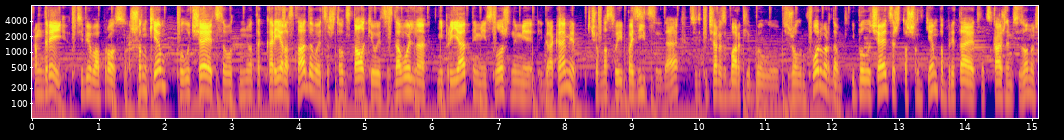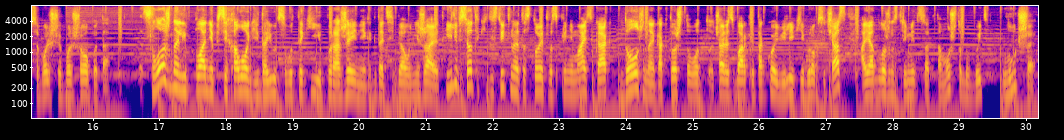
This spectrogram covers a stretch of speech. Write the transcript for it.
Андрей, к тебе вопрос. Шон Кем, получается, вот у него так карьера складывается, что он сталкивается с довольно неприятными и сложными игроками, причем на своей позиции, да. Все-таки Чарльз Баркли был тяжелым форвардом, и получается, что Шон Кем обретает вот с каждым сезоном все больше и больше опыта сложно ли в плане психологии даются вот такие поражения, когда тебя унижают? Или все-таки действительно это стоит воспринимать как должное, как то, что вот Чарльз Баркли такой великий игрок сейчас, а я должен стремиться к тому, чтобы быть лучше?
